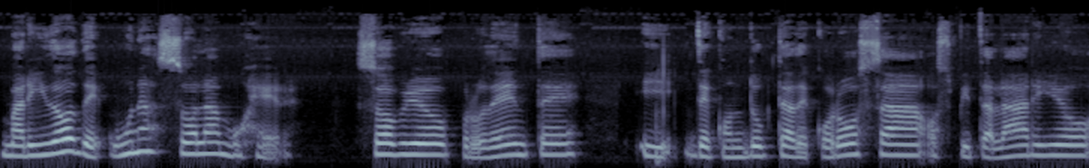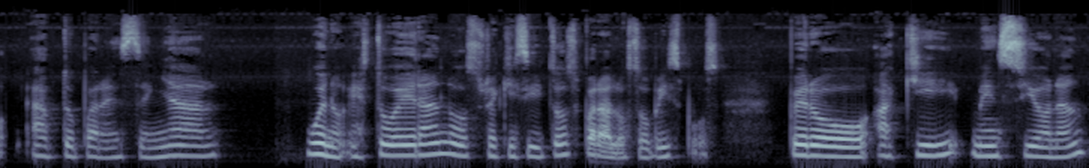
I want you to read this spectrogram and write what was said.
marido de una sola mujer, sobrio, prudente y de conducta decorosa, hospitalario, apto para enseñar, bueno, esto eran los requisitos para los obispos, pero aquí mencionan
